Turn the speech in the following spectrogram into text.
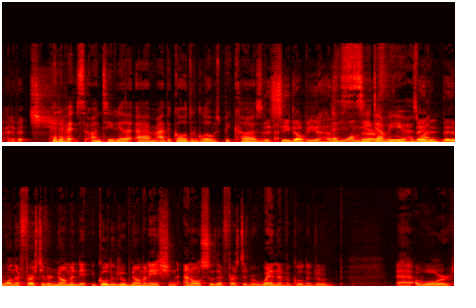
Pedowitz. Pedovitz on TV um, at the Golden Globes because The CW has The won their CW has they, won- they won their first ever nomina- Golden Globe nomination and also their first ever win of a Golden Globe uh, award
